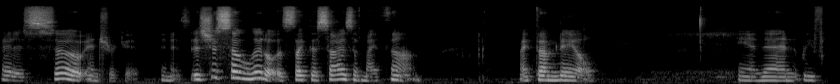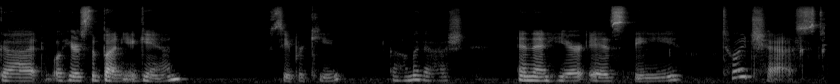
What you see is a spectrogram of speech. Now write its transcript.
That is so intricate. And it's, it's just so little. It's like the size of my thumb. My thumbnail. And then we've got, well, here's the bunny again. Super cute. Oh my gosh. And then here is the toy chest.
